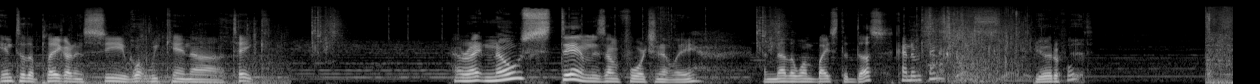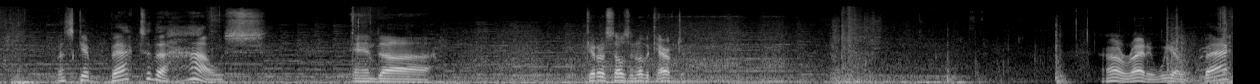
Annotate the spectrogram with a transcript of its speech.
into the heart and see what we can uh, take. All right, no stims, unfortunately. Another one bites the dust, kind of a thing. Beautiful. Let's get back to the house and uh, get ourselves another character. Alrighty, we are back.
